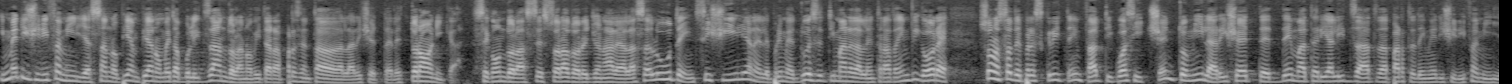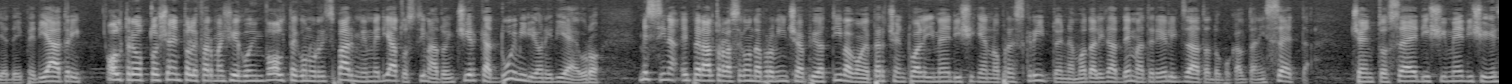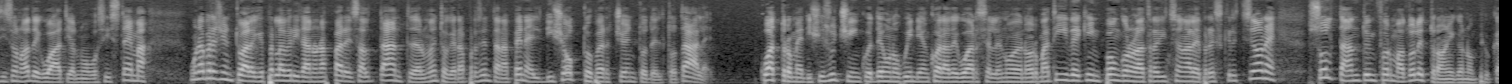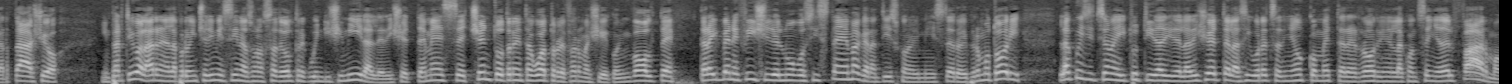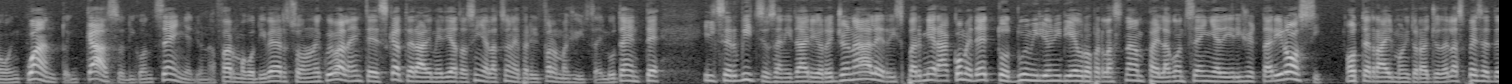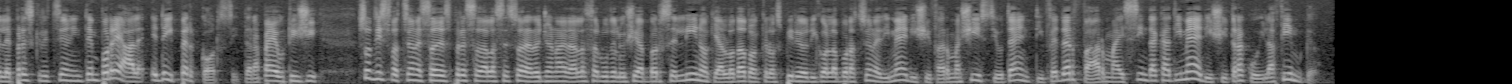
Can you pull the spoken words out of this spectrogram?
I medici di famiglia stanno pian piano metabolizzando la novità rappresentata dalla ricetta elettronica. Secondo l'assessorato regionale alla salute, in Sicilia, nelle prime due settimane dall'entrata in vigore, sono state prescritte infatti quasi 100.000 ricette dematerializzate da parte dei medici di famiglia e dei pediatri. Oltre 800 le farmacie coinvolte con un risparmio immediato stimato in circa 2 milioni di euro. Messina è peraltro la seconda provincia più attiva come percentuale di medici che hanno prescritto in modalità dematerializzata dopo Caltanissetta. 116 medici che si sono adeguati al nuovo sistema, una percentuale che per la verità non appare esaltante dal momento che rappresentano appena il 18% del totale. 4 medici su 5 devono quindi ancora adeguarsi alle nuove normative che impongono la tradizionale prescrizione soltanto in formato elettronico e non più cartaceo. In particolare nella provincia di Messina sono state oltre 15.000 le ricette emesse e 134 le farmacie coinvolte. Tra i benefici del nuovo sistema, garantiscono il Ministero e i promotori, l'acquisizione di tutti i dati della ricetta e la sicurezza di non commettere errori nella consegna del farmaco, in quanto in caso di consegna di un farmaco diverso o non equivalente scatterà l'immediata segnalazione per il farmacista e l'utente. Il servizio sanitario regionale risparmierà, come detto, 2 milioni di euro per la stampa e la consegna dei ricettari rossi, otterrà il monitoraggio della spesa e delle prescrizioni in tempo reale e dei percorsi terapeutici. Soddisfazione è stata espressa dall'assessore regionale alla salute Lucia Borsellino che ha lodato anche lo spirito di collaborazione di medici, farmacisti, utenti, Federfarma e sindacati medici, tra cui la FIMG.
